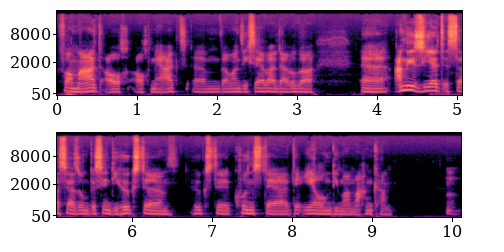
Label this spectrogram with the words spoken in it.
Format auch, auch merkt. Ähm, wenn man sich selber darüber äh, amüsiert, ist das ja so ein bisschen die höchste, höchste Kunst der, der Ehrung, die man machen kann. Hm.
